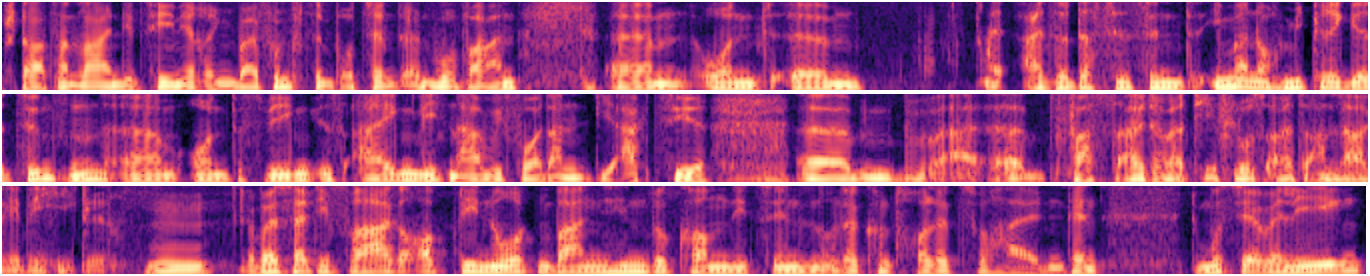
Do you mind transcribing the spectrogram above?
Staatsanleihen, die Zehnjährigen bei 15 Prozent irgendwo waren. Ähm, und ähm, also das sind immer noch mickrige Zinsen ähm, und deswegen ist eigentlich nach wie vor dann die Aktie ähm, äh, fast alternativlos als Anlagevehikel. Hm. Aber es ist halt die Frage, ob die Notenbanken hinbekommen, die Zinsen unter Kontrolle zu halten. Denn du musst ja überlegen,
